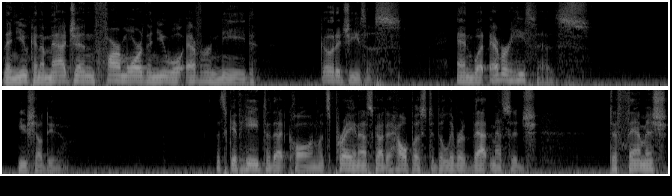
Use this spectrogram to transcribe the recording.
than you can imagine, far more than you will ever need. Go to Jesus, and whatever He says, you shall do. Let's give heed to that call and let's pray and ask God to help us to deliver that message to famished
